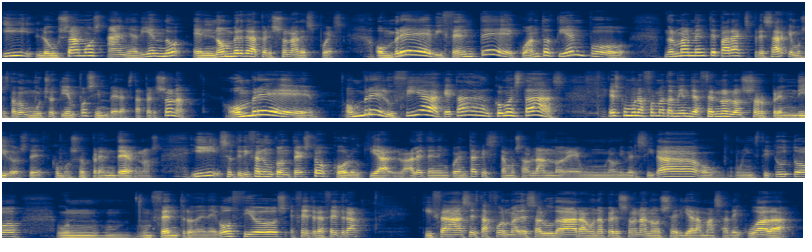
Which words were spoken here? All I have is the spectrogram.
y lo usamos añadiendo el nombre de la persona después. ¡Hombre, Vicente! ¿Cuánto tiempo? Normalmente para expresar que hemos estado mucho tiempo sin ver a esta persona. ¡Hombre! ¡Hombre, Lucía! ¿Qué tal? ¿Cómo estás? Es como una forma también de hacernos los sorprendidos, de como sorprendernos. Y se utiliza en un contexto coloquial, ¿vale? Ten en cuenta que si estamos hablando de una universidad, o un instituto, un, un centro de negocios, etcétera, etcétera, quizás esta forma de saludar a una persona no sería la más adecuada.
